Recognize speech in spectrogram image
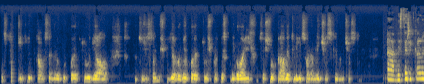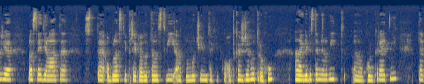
ostražitý, ptám se, kdo tu korekturu dělal, protože jsem už viděl hodně korektur špatně skoligovaných, což jsou právě ty lidi, co neumí česky velmi často. A vy jste říkal, že vlastně děláte z té oblasti překladatelství a tlumočení tak jako od každého trochu, ale kdybyste měl být uh, konkrétní, tak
